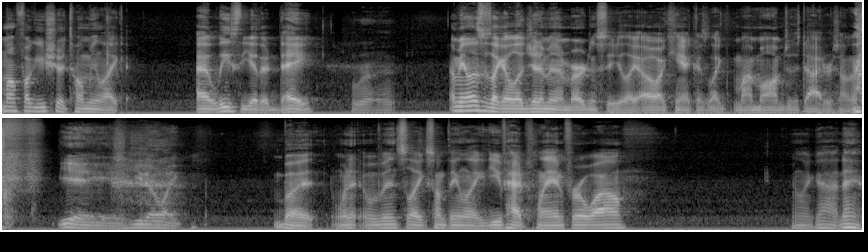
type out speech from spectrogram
motherfucker, you should have told me like at least the other day. Right. I mean, unless it's like a legitimate emergency, like oh I can't because like my mom just died or something. Yeah, yeah, yeah. you know, like, but when, it, when it's like something like you've had planned for a while, you're like, God damn,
